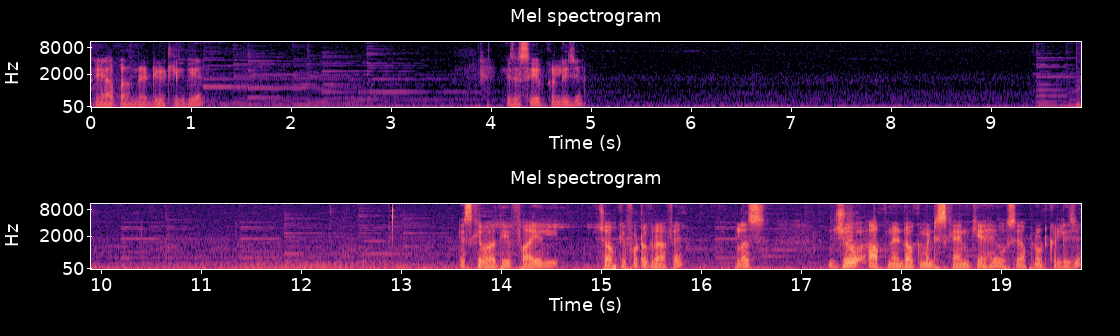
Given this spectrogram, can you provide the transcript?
तो यहाँ पर हमने डेट लिख दिया। इसे सेव कर लीजिए। इसके बाद ये फ़ाइल जो आपकी फ़ोटोग्राफ है प्लस जो आपने डॉक्यूमेंट स्कैन किया है, उसे अपलोड कर लीजिए।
